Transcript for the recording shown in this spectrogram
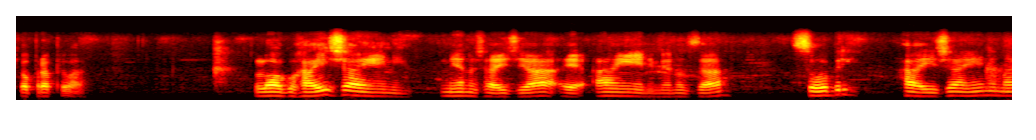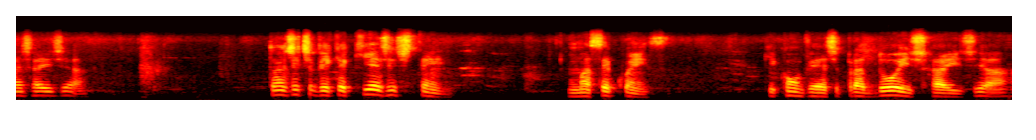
que é o próprio A. Logo, raiz de AN menos raiz de A é AN menos A sobre raiz de AN mais raiz de A. Então, a gente vê que aqui a gente tem uma sequência que converte para 2 raiz de A,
